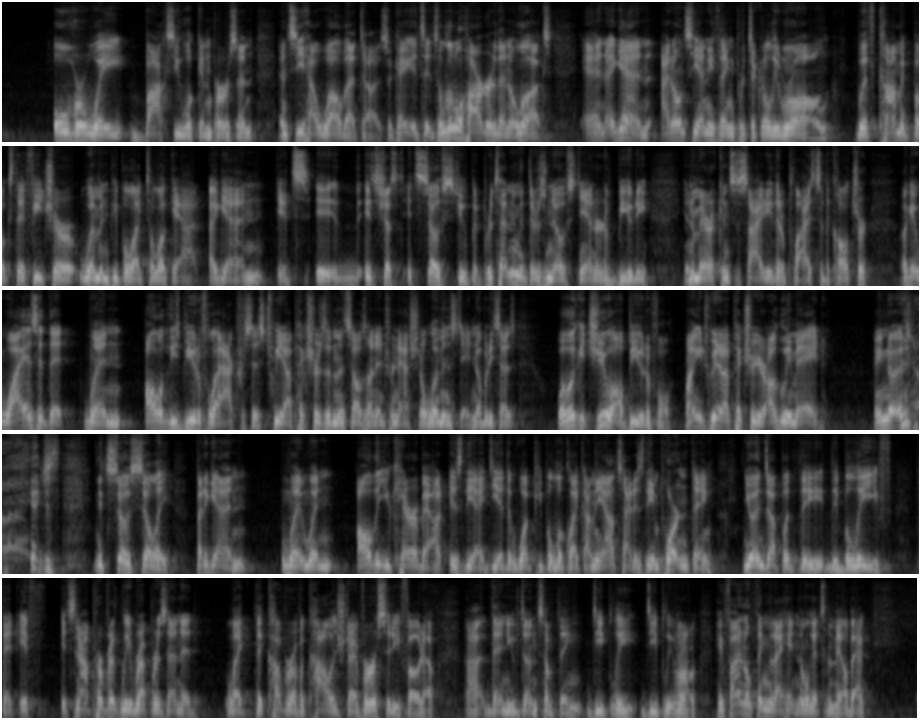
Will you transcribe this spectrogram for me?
overweight, boxy looking person and see how well that does. Okay, it's it's a little harder than it looks. And again, I don't see anything particularly wrong with comic books that feature women people like to look at. Again, it's it, it's just it's so stupid pretending that there's no standard of beauty in American society that applies to the culture. Okay, why is it that when all of these beautiful actresses tweet out pictures of themselves on International Women's Day, nobody says, "Well, look at you, all beautiful. Why don't you tweet out a picture of your ugly maid?" You know, it's just it's so silly. But again, when when all that you care about is the idea that what people look like on the outside is the important thing, you end up with the the belief that if it's not perfectly represented, like the cover of a college diversity photo, uh, then you've done something deeply deeply wrong. Hey, final thing that I hate, and then we'll get to the mailbag.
